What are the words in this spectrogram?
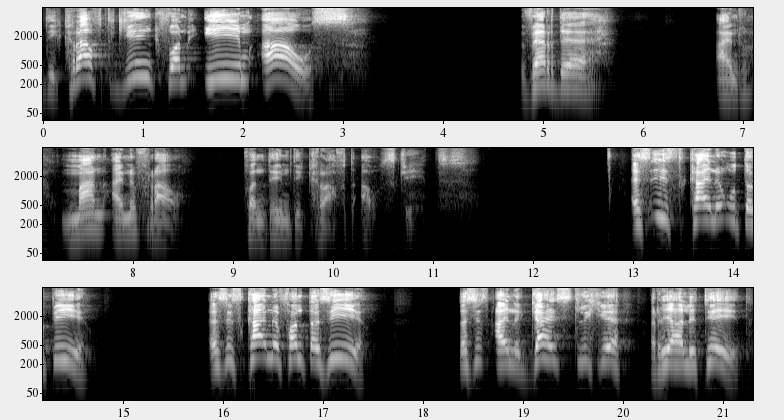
Die Kraft ging von ihm aus, werde ein Mann, eine Frau, von dem die Kraft ausgeht. Es ist keine Utopie, es ist keine Fantasie, das ist eine geistliche Realität.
